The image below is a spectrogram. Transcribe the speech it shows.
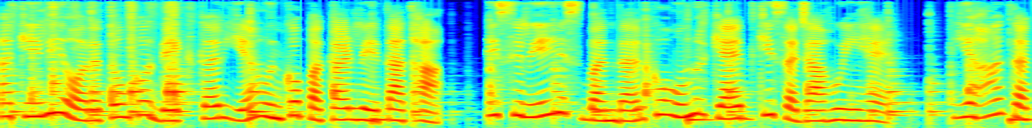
अकेली औरतों को देखकर यह उनको पकड़ लेता था। इसलिए इस बंदर को उम्र कैद की सजा हुई है। यहाँ तक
